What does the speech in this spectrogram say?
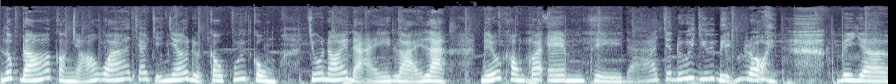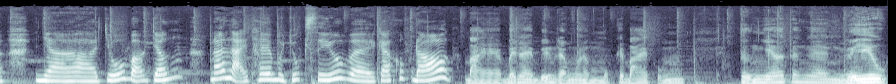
lúc đó còn nhỏ quá cháu chỉ nhớ được câu cuối cùng chú nói ừ. đại loại là nếu không có ừ. em thì đã chết đuối dưới biển rồi bây giờ nhờ chú bảo chấn nói lại thêm một chút xíu về ca khúc đó bài bên đây biển rộng là một cái bài cũng tưởng nhớ tới người yêu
